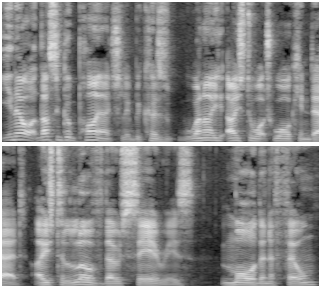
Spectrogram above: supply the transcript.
you know, that's a good point actually, because when I, I used to watch Walking Dead, I used to love those series more than a film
